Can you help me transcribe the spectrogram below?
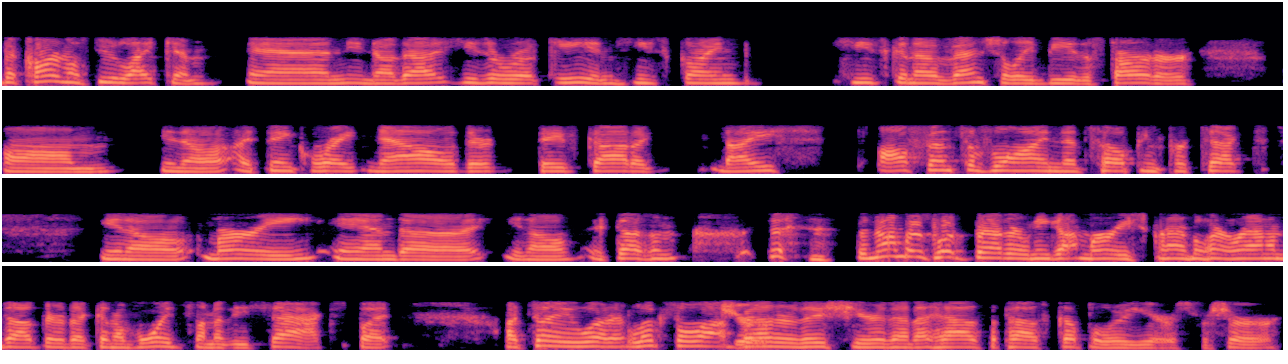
the Cardinals do like him, and you know that he's a rookie and he's going he's going to eventually be the starter. Um, you know, I think right now they're they've got a nice offensive line that's helping protect you know, Murray, and uh, you know, it doesn't. the numbers look better when you got Murray scrambling around out there that can avoid some of these sacks. But I tell you what, it looks a lot Sure. better this year than it has the past couple of years for sure.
